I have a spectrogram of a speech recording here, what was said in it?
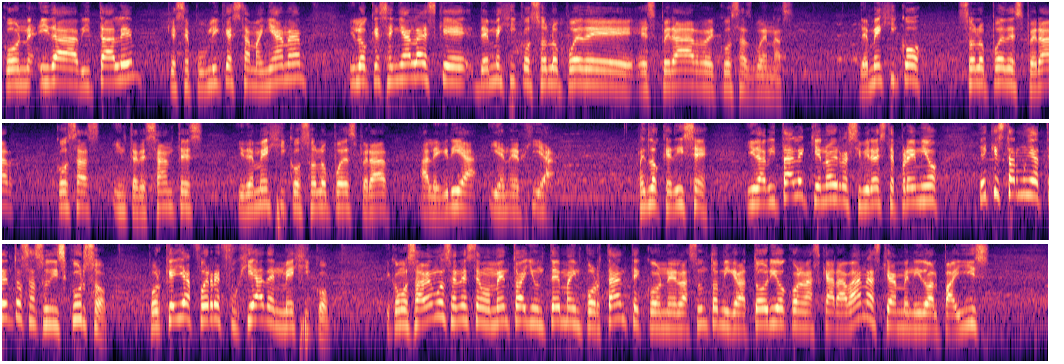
con Ida Vitale, que se publica esta mañana, y lo que señala es que de México solo puede esperar cosas buenas. De México solo puede esperar cosas interesantes y de México solo puede esperar alegría y energía. Es lo que dice Ida Vitale, quien hoy recibirá este premio. Hay que estar muy atentos a su discurso, porque ella fue refugiada en México. Y como sabemos, en este momento hay un tema importante con el asunto migratorio, con las caravanas que han venido al país,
